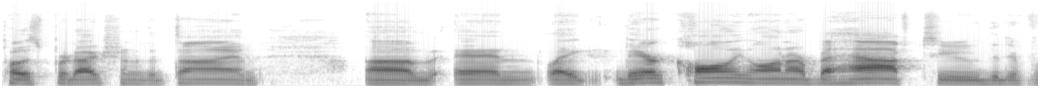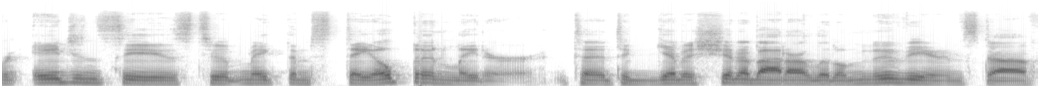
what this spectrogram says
post production at the time. Um, and like they're calling on our behalf to the different agencies to make them stay open later to, to give a shit about our little movie and stuff.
